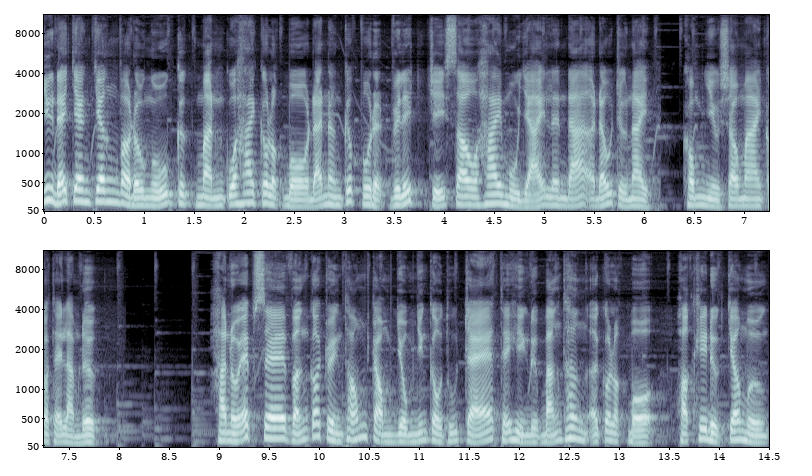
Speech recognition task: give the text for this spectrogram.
Nhưng để chen chân vào đội ngũ cực mạnh của hai câu lạc bộ đã nâng cấp vô địch V-League chỉ sau hai mùa giải lên đá ở đấu trường này, không nhiều sao mai có thể làm được. Hà Nội FC vẫn có truyền thống trọng dụng những cầu thủ trẻ thể hiện được bản thân ở câu lạc bộ hoặc khi được cho mượn,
